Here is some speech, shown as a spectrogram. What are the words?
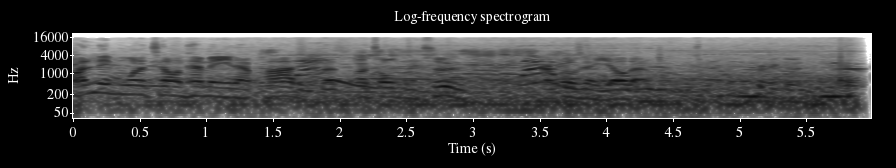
I didn't even want to tell them how many in our party, but I told them too. I was going to yell at them. It's pretty good.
